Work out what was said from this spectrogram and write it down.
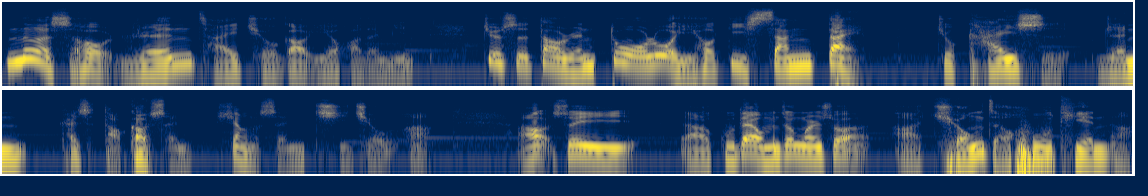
那时候人才求告耶和华的名，就是到人堕落以后第三代就开始人开始祷告神，向神祈求啊。好，所以。啊，古代我们中国人说啊，穷则呼天啊，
